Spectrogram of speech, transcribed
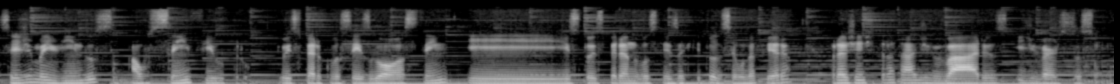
Sejam bem-vindos ao Sem Filtro. Eu espero que vocês gostem e estou esperando vocês aqui toda segunda-feira para a gente tratar de vários e diversos assuntos.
